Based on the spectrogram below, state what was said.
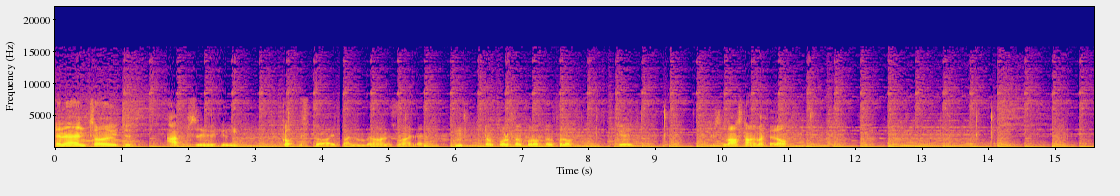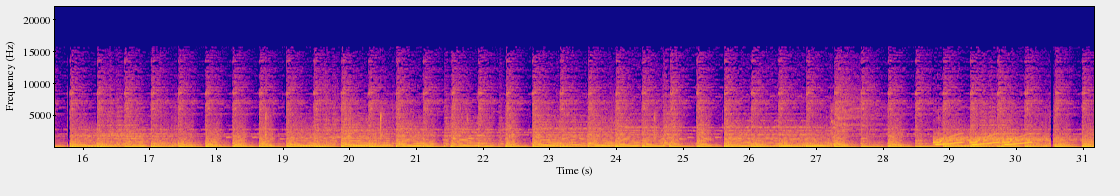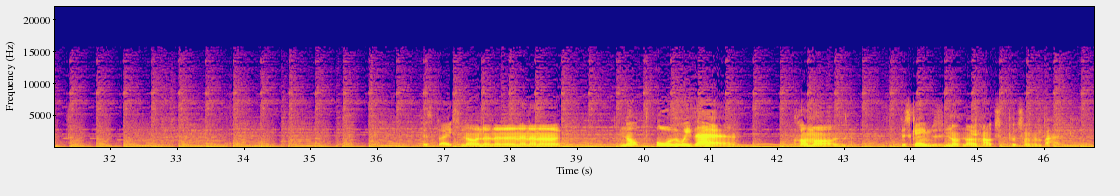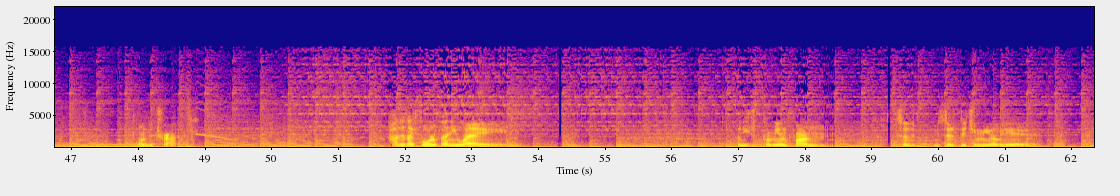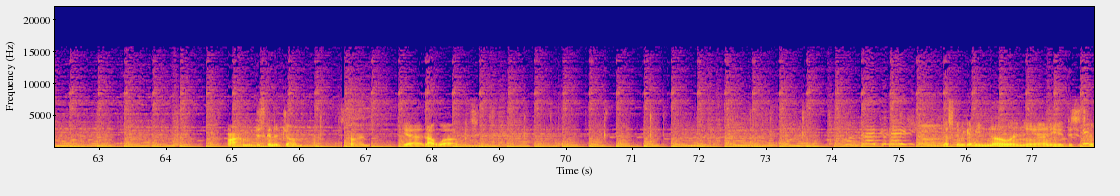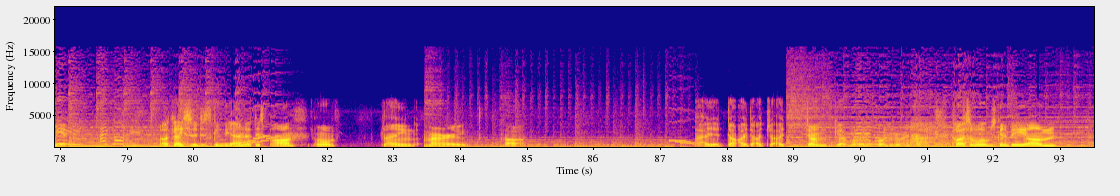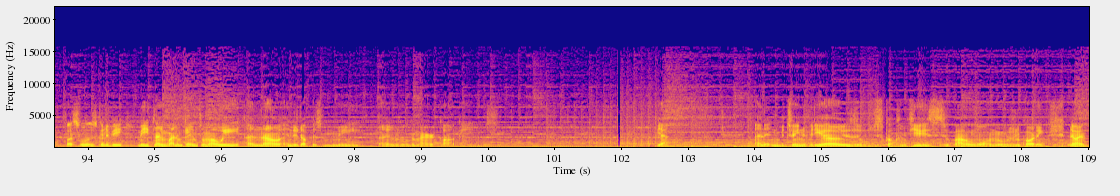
And then Toad just absolutely got destroyed by the bananas right then. Mm, don't fall off, don't fall off, don't fall off. Good. Because the last time I fell off. Fifth place. No, no, no, no, no, no, no. Not all the way there. Come on. This game does not know how to put someone back on the track. How did I fall off anyway? Can you just put me on front? Instead of, instead of ditching me over here. Right, I'm just gonna jump this time. Yeah, that worked. That's gonna get me nowhere near any. This is gonna get. Yippee! I got it! Okay, so this is gonna be the end of this part of playing Mario Kart. I don't, I, don't- I don't get what I'm recording right now. First of all, it was gonna be um. First of all, it was gonna be me playing random games on my Wii, and now it ended up as me playing all the Mario Kart games. Yeah. And in between videos, I just got confused about what I was recording. Anyway,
